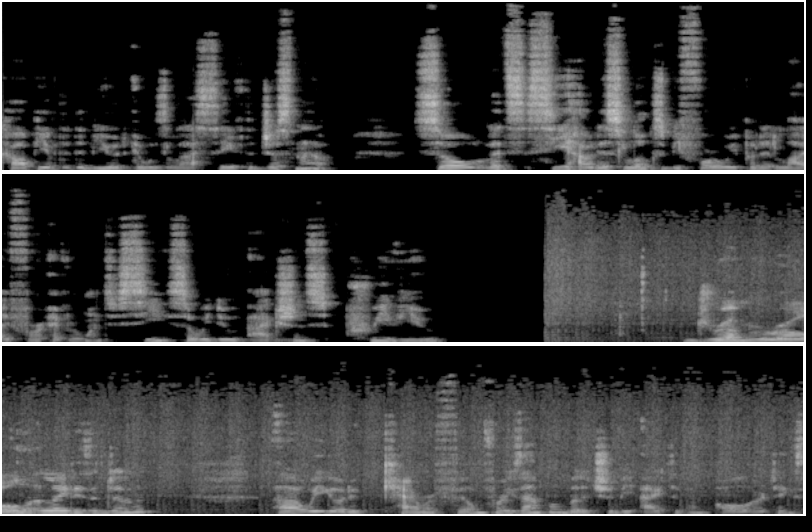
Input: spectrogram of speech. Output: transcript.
copy of the debut, it was last saved just now. So let's see how this looks before we put it live for everyone to see. So we do actions preview. Drum roll, ladies and gentlemen. Uh, we go to camera film, for example, but it should be active on all our things.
